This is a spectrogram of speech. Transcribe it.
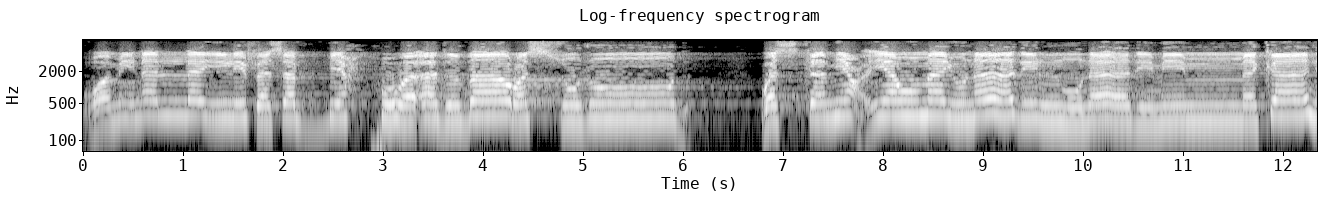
وَمِنَ اللَّيْلِ فَسَبِّحْهُ وَأَدْبَارَ السُّجُودِ وَاسْتَمِعْ يَوْمَ يُنَادِ الْمُنَادِ مِن مَّكَانٍ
